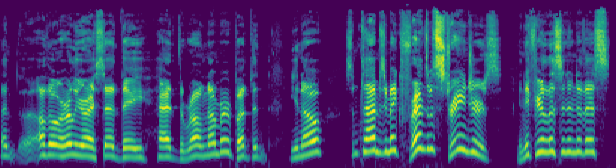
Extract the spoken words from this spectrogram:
And, uh, Although earlier I said they had the wrong number, but the, you know, sometimes you make friends with strangers. And if you're listening to this,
